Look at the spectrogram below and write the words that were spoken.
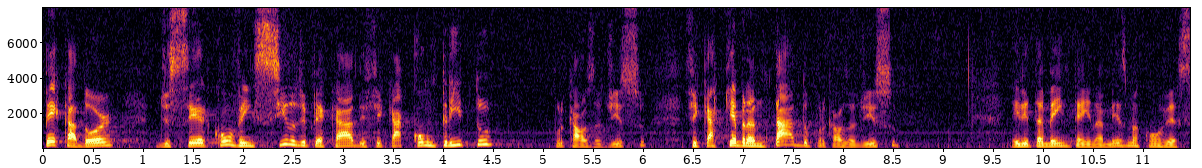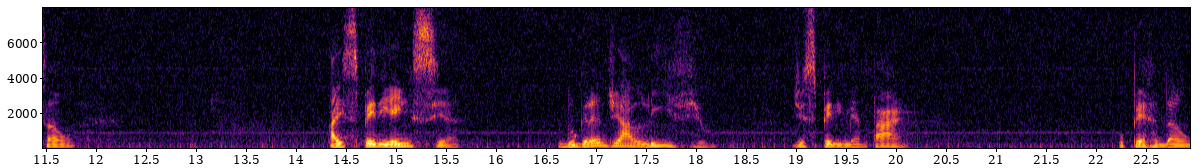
pecador, de ser convencido de pecado e ficar contrito por causa disso, ficar quebrantado por causa disso, ele também tem na mesma conversão a experiência do grande alívio de experimentar o perdão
